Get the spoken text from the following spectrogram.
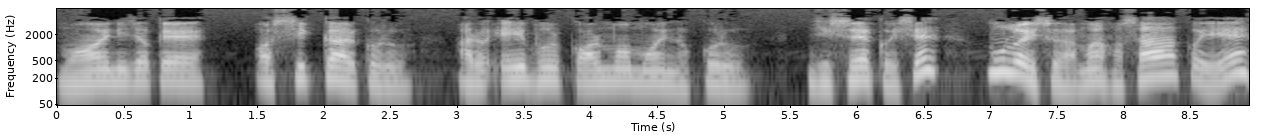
মই নিজকে অস্বীকাৰ কৰো আৰু এইবোৰ কৰ্ম মই নকৰো। যীশুৱে কৈছে মোলৈ চোৱা মই সঁচাকৈয়ে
